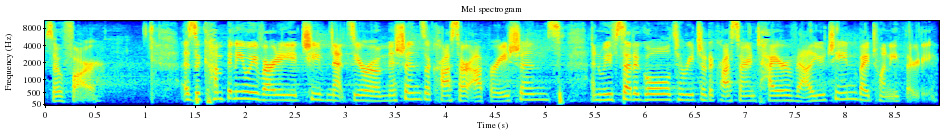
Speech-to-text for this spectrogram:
so far. As a company, we've already achieved net zero emissions across our operations, and we've set a goal to reach it across our entire value chain by 2030.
